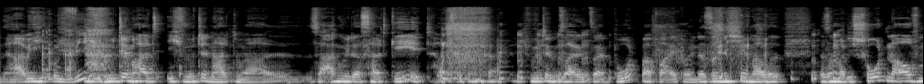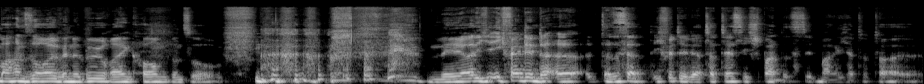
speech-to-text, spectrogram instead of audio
Na, aber ich, und wie? Ich würde dem halt, ich würde den halt mal sagen, wie das halt geht. Ich würde dem sein, sein Boot mal beibringen, dass er nicht immer, dass er mal die Schoten aufmachen soll, wenn eine Böe reinkommt und so. nee, ich, ich fände den, äh, das ist ja, ich finde den ja tatsächlich spannend, das, den mag ich ja total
